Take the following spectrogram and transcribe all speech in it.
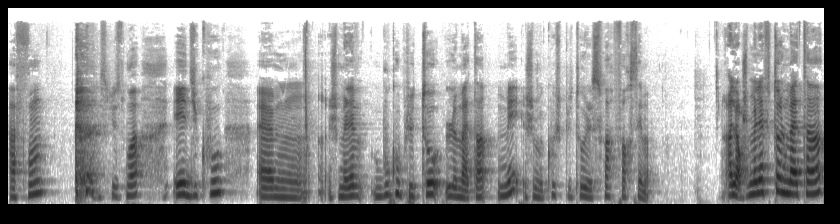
à fond. Excuse-moi. Et du coup, euh, je me lève beaucoup plus tôt le matin, mais je me couche plus tôt le soir forcément. Alors je me lève tôt le matin,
